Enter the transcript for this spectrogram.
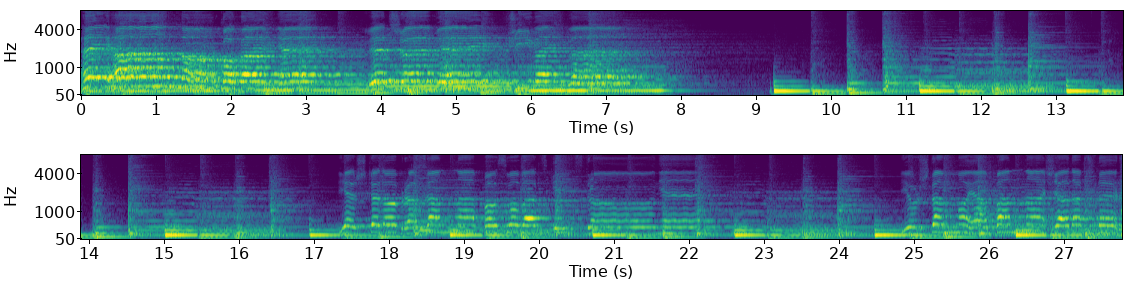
Hej Hanno, Jeszcze dobra zanna po słowackiej stronie tam moja panna siada w cztery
